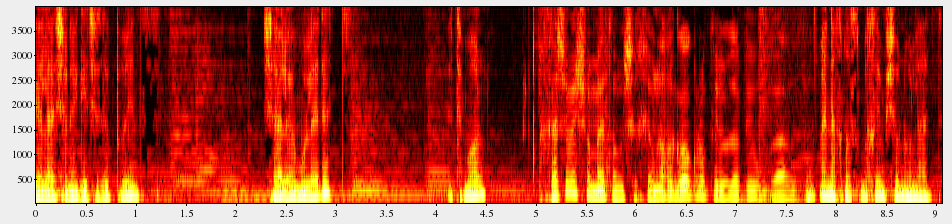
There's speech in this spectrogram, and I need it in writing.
יצחק אליי שאני אגיד שזה פרינס? שהיה לו יום הולדת? אתמול? אחרי שמישהו מת, ממשיכים לחגוג לו, כאילו להביא עוגה וזה? אנחנו שמחים שהוא נולד.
